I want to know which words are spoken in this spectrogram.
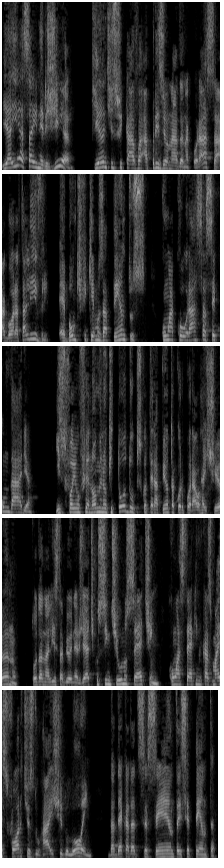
E aí essa energia que antes ficava aprisionada na couraça, agora está livre. É bom que fiquemos atentos com a couraça secundária. Isso foi um fenômeno que todo psicoterapeuta corporal haitiano, todo analista bioenergético sentiu no setting, com as técnicas mais fortes do Reich e do Lowen, da década de 60 e 70.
